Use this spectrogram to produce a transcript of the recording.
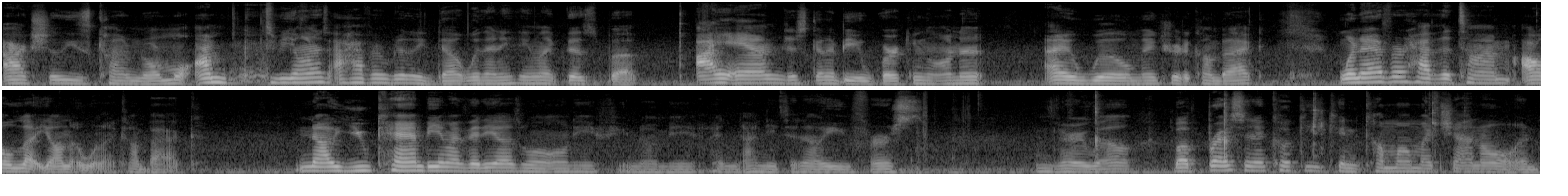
actually is kind of normal. I'm to be honest, I haven't really dealt with anything like this, but I am just gonna be working on it. I will make sure to come back. Whenever I have the time, I'll let y'all know when I come back. Now, you can be in my videos, well, only if you know me, and I need to know you first very well. But Bryson and Cookie can come on my channel and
